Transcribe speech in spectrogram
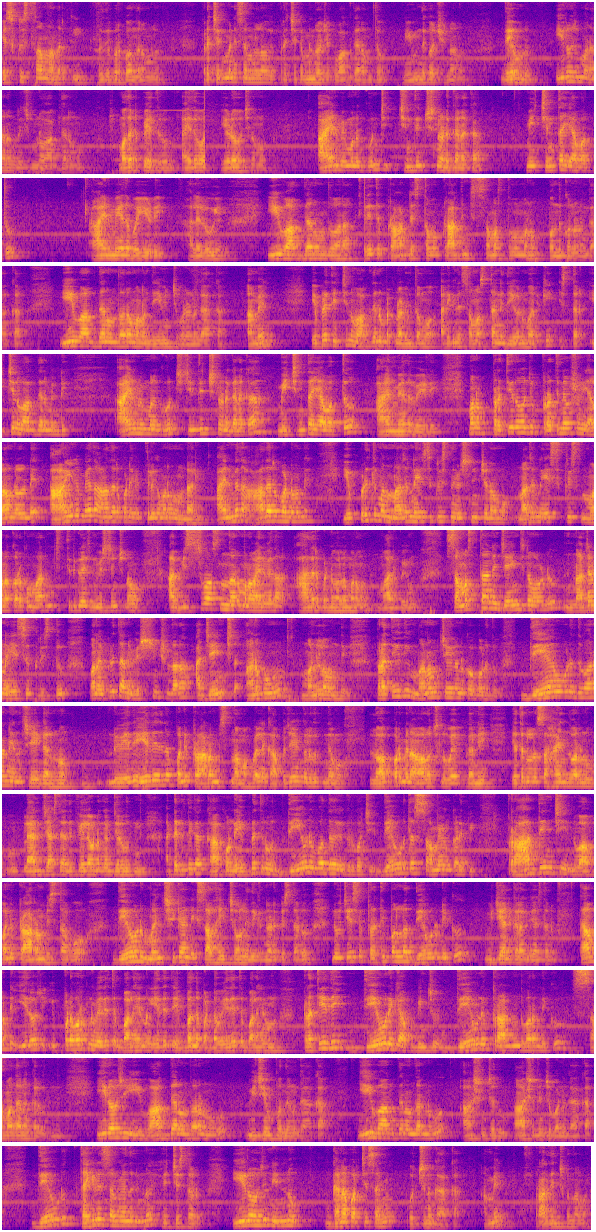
యేసుక్రీస్తునామలు అందరికీ హృదయపూర్వక వందనంలో ప్రత్యేకమైన సమయంలో ప్రత్యేకమైన రోజు యొక్క వాగ్దానంతో మీ ముందుకు వచ్చున్నాను. దేవుడు ఈరోజు మన అనుగ్రహించిన వాగ్దానము మొదటి పేతురు ఐదవ ఏడవ వచనము ఆయన మిమ్మల్ని గురించి చింతించున్నాడు గనక మీ చింత యావత్తు ఆయన మీద వేయుడి. లూయ ఈ వాగ్దానం ద్వారా ఏదైతే ప్రార్థిస్తామో ప్రార్థించే సమస్తము మనం పొందుకొనను గాక ఈ వాగ్దానం ద్వారా మనం దీవించబడను గాక ఆమెన్. ఎప్పుడైతే ఇచ్చిన వాగ్దానం బట్టి అడుగుతామో అడిగిన సమస్తాన్ని దేవుడు మనకి ఇస్తారు. ఇచ్చిన వాగ్దానం ఏంటి? ఆయన మిమ్మల్ని గురించి చింతించినాడు గనక మీ చింత యావత్తు ఆయన మీద వేయడి. మనం ప్రతిరోజు ప్రతి నిమిషం ఎలా ఉండాలంటే ఆయన మీద ఆధారపడే వ్యక్తులుగా మనం ఉండాలి. ఆయన మీద ఆధారపడడం అంటే ఎప్పుడైతే మనం నజరన యేసుక్రీస్తుని విశ్వసించినామో నజరన యేసుక్రీస్తుని మన కొరకు మరణించి తిరిగి లేచిన విశ్వసించినామో ఆ విశ్వాసం ద్వారా మనం ఆయన మీద ఆధారపడిన వల్ల మనం మారిపోయాము సమస్తాన్ని జయించిన వాడు నజరన యేసుక్రీస్తు. మనం ఎప్పుడైతే ఆయన విశ్వసించడం ద్వారా ఆ జయించిన అనుభవం మనలో ఉంది. ప్రతిదీ మనం చేయాలనుకోకూడదు. దేవుడి ద్వారా నేను చేయగలను. నువ్వు ఏదో ఏదైనా పని ప్రారంభిస్తున్నావు ఒకవేళ నీకు అపజయం కలుగుతుందేమో లోకపరమైన ఆలోచనల వైపు కానీ ఇతరుల సహాయం ద్వారా నువ్వు ప్లాన్ చేస్తే అది ఫెయిల్ అవ్వడం కానీ జరుగుతుంది. అట్టి రీతిగా కాకుండా ఎప్పుడైతే నువ్వు దేవుని వద్ద దగ్గరికి వచ్చి దేవుడితో సమయం గడిపి ప్రార్థించి నువ్వు ఆ పని ప్రారంభిస్తావో దేవుడు మంచిగా నీకు సలహా ఇచ్చేవాళ్ళు నీ దగ్గర నడిపిస్తాడు. నువ్వు చేసే ప్రతి పనిలో దేవుడు నీకు విజయాన్ని కలగజేస్తాడు. కాబట్టి ఈరోజు ఇప్పటి వరకు నువ్వు ఏదైతే బలహీనం ఏదైతే ఇబ్బంది పడ్డావో ఏదైతే బలహీనం ప్రతిదీ దేవునికి అప్పగించు. దేవుని ప్రార్థన ద్వారా నీకు సమాధానం కలుగుతుంది. ఈరోజు ఈ వాగ్దానం ద్వారా నువ్వు విజయం పొందును గాక. ఈ వాగ్దానం ద్వారా నువ్వు ఆశించదు ఆశీర్దించబడిన గాక. దేవుడు తగిన సమయంలో నిన్ను హెచ్చిస్తాడు. ఈరోజు నిన్ను ఘనపరిచే సమయం వచ్చునుగాక ఆమె ప్రార్థించుకుందామా?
